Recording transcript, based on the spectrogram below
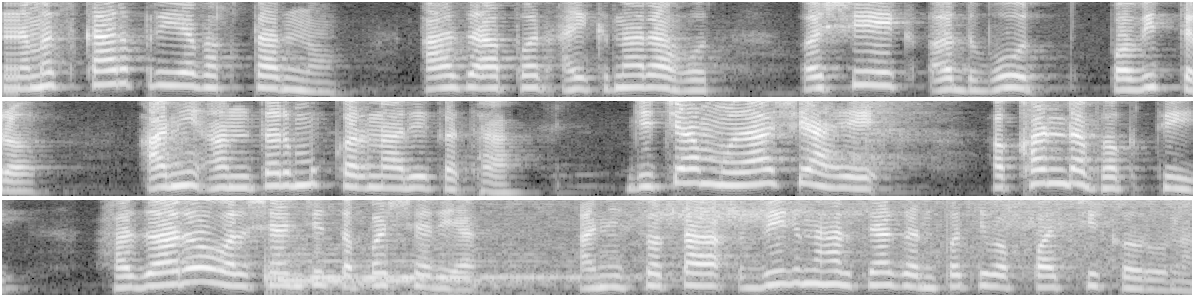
नमस्कार प्रिय भक्तांनो. आज आपण ऐकणार आहोत अशी एक अद्भुत पवित्र आणि अंतर्मुख करणारी कथा जिच्या मुळाशी आहे अखंड भक्ती हजारो वर्षांची तपश्चर्या आणि स्वतः विघ्नहर्त्या गणपती बाप्पाची करुणा.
